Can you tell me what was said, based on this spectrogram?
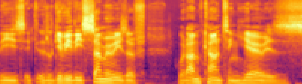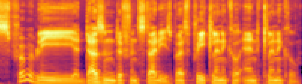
these, it, it'll give you these summaries of what I'm counting here is probably a dozen different studies, both preclinical and clinical.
